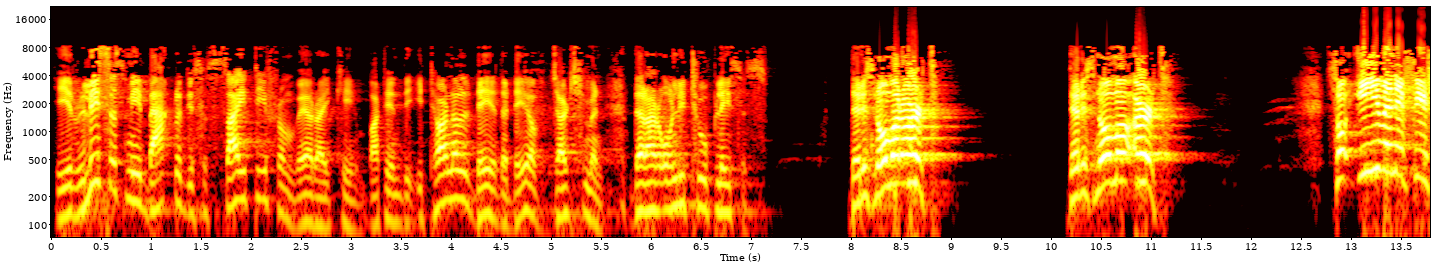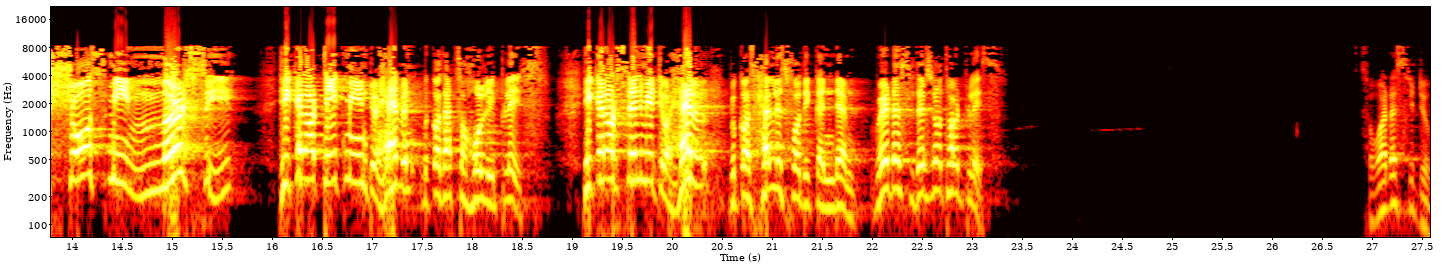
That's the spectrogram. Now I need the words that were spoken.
He releases me back to the society from where I came. But in the eternal day, the day of judgment, there are only two places. There is no more earth. There is no more earth. So even if he shows me mercy, he cannot take me into heaven because that's a holy place. He cannot send me to hell because hell is for the condemned. Where does, there's no third place. So what does he do?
